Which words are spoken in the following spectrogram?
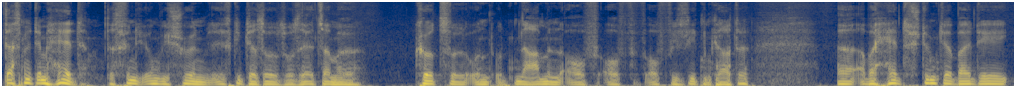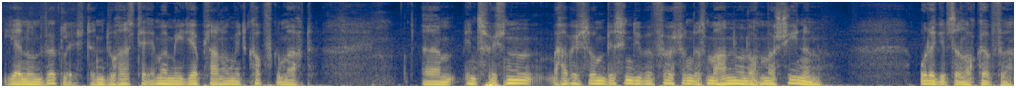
das mit dem Head, das finde ich irgendwie schön. Es gibt ja so, so seltsame Kürzel und, und Namen auf, auf, auf Visitenkarte. Äh, aber Head stimmt ja bei dir ja nun wirklich, denn du hast ja immer Mediaplanung mit Kopf gemacht. Ähm, inzwischen habe ich so ein bisschen die Befürchtung, das machen nur noch Maschinen. Oder gibt es da noch Köpfe?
